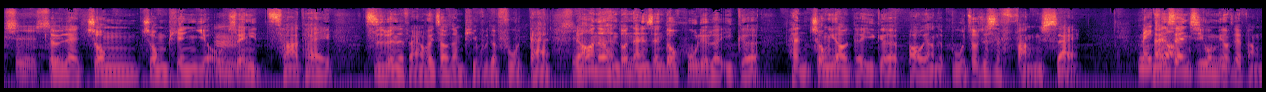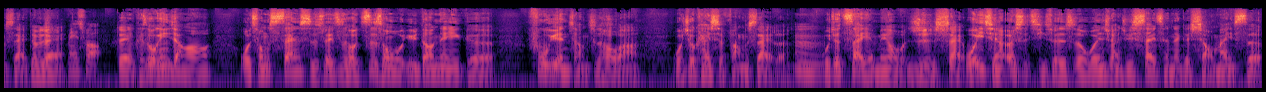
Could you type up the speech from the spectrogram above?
是，是对不对？中中偏油，嗯、所以你擦太滋润的，反而会造成皮肤的负担。然后呢，很多男生都忽略了一个很重要的一个保养的步骤，就是防晒。男生几乎没有在防晒，对不对？没错。对，可是我跟你讲哦，我从三十岁之后，自从我遇到那个副院长之后啊，我就开始防晒了。嗯，我就再也没有日晒。我以前二十几岁的时候，我很喜欢去晒成那个小麦色，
